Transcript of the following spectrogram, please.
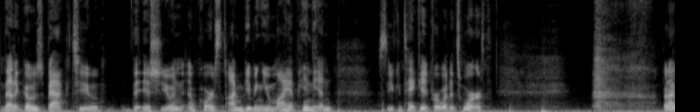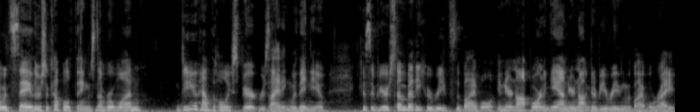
that it goes back to the issue, and of course, I'm giving you my opinion, so you can take it for what it's worth. But I would say there's a couple of things. Number one, do you have the Holy Spirit residing within you? Because if you're somebody who reads the Bible and you're not born again, you're not going to be reading the Bible right.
